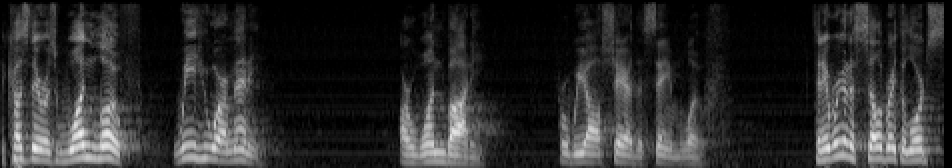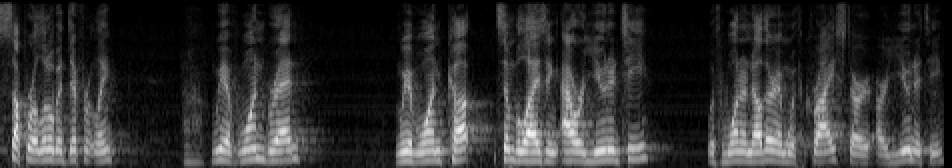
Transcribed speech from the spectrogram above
Because there is one loaf, we who are many are one body, for we all share the same loaf. Today we're going to celebrate the Lord's Supper a little bit differently. We have one bread, we have one cup, symbolizing our unity with one another and with Christ, our, our unity.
